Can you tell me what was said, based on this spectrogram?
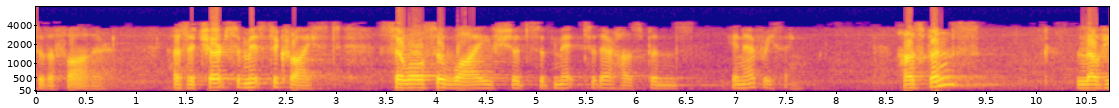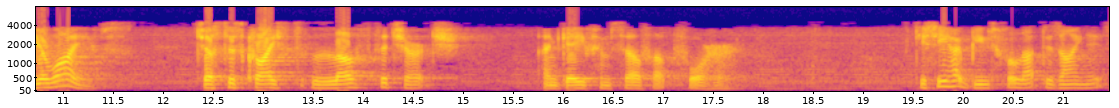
to the Father. As the church submits to Christ, so also wives should submit to their husbands in everything. Husbands, love your wives, just as Christ loved the church and gave himself up for her. Do you see how beautiful that design is?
